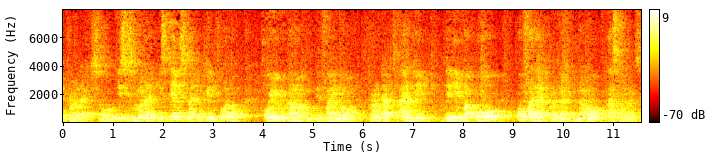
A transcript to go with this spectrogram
a product. So this is more like steps that you can follow for you to come up with a final product and deliver or offer that product to now customers.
